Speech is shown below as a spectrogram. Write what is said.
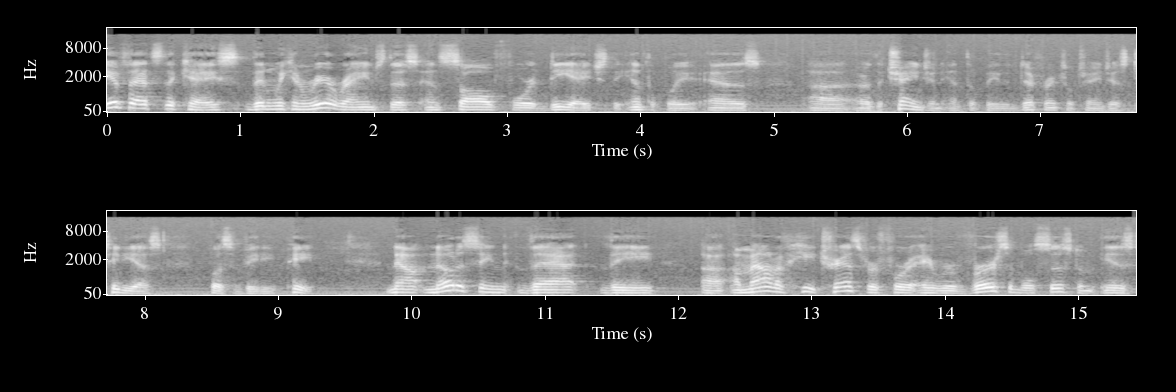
if that's the case, then we can rearrange this and solve for dH, the enthalpy, as uh, or the change in enthalpy, the differential change as TDS plus VDP. Now, noticing that the uh, amount of heat transfer for a reversible system is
